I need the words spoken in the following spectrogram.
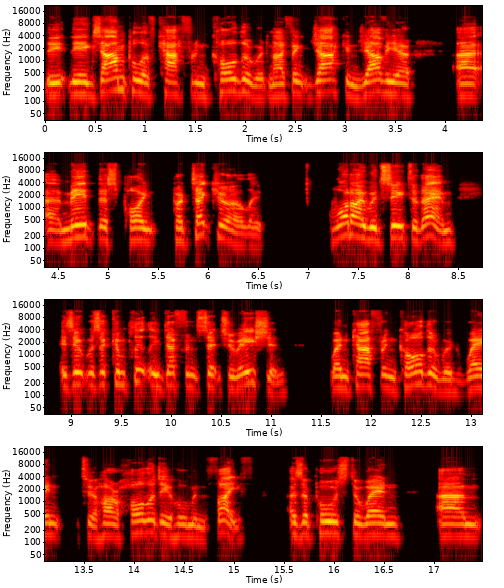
the, the example of Catherine Calderwood, and I think Jack and Javier uh, uh, made this point particularly. What I would say to them is it was a completely different situation when Catherine Calderwood went to her holiday home in Fife as opposed to when um,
